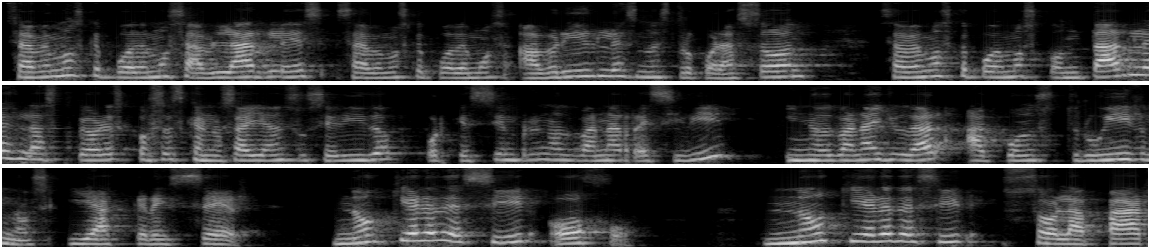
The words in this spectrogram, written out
Sabemos que podemos hablarles, sabemos que podemos abrirles nuestro corazón, sabemos que podemos contarles las peores cosas que nos hayan sucedido porque siempre nos van a recibir y nos van a ayudar a construirnos y a crecer. No quiere decir, ojo, no quiere decir solapar,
